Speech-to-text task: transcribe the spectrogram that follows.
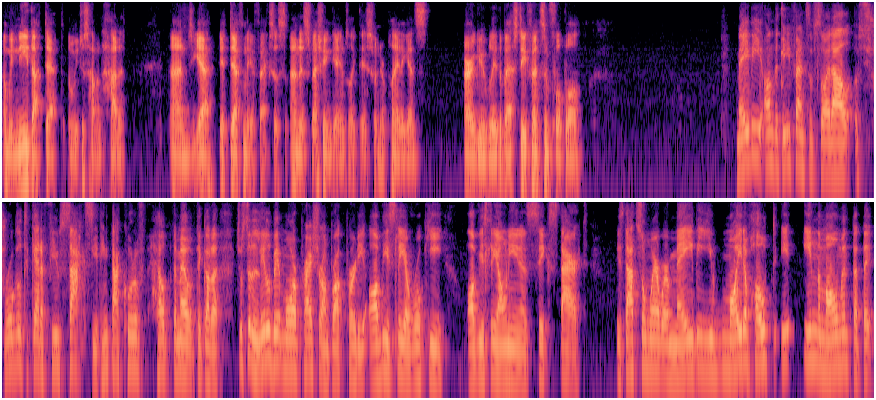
And we need that depth, and we just haven't had it. And yeah, it definitely affects us, and especially in games like this when you're playing against arguably the best defense in football maybe on the defensive side, I'll struggle to get a few sacks. You think that could have helped them out if they got a just a little bit more pressure on Brock Purdy? Obviously, a rookie, obviously only in his sixth start. Is that somewhere where maybe you might have hoped in the moment that they,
